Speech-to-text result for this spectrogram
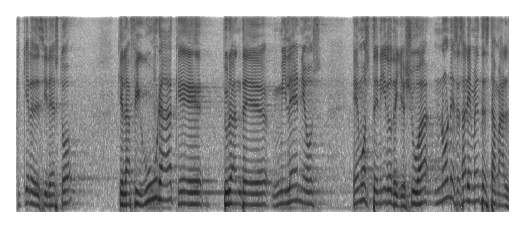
¿Qué quiere decir esto? que la figura que durante milenios hemos tenido de Yeshua no necesariamente está mal.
